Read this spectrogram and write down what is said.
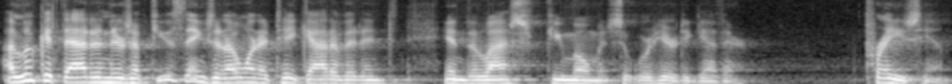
I look at that, and there's a few things that I want to take out of it in, in the last few moments that we're here together praise Him.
